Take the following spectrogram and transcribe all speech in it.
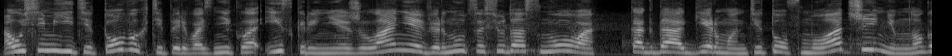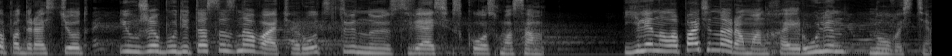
А у семьи Титовых теперь возникло искреннее желание вернуться сюда снова, когда Герман Титов-младший немного подрастет и уже будет осознавать родственную связь с космосом. Елена Лопатина, Роман Хайрулин. Новости.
